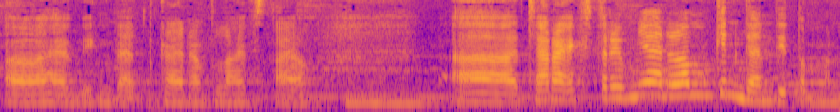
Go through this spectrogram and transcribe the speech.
uh, having that kind of lifestyle. Uh, cara ekstrimnya adalah mungkin ganti teman,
